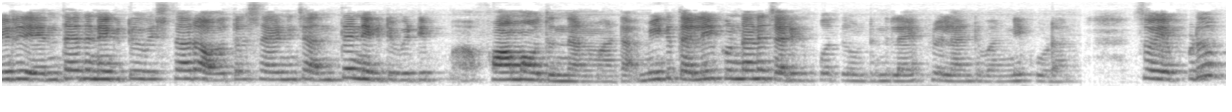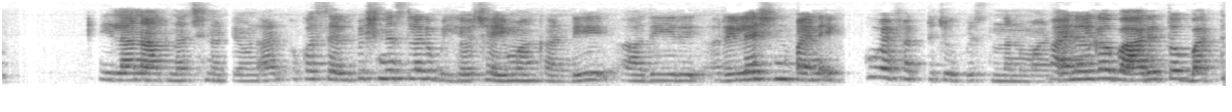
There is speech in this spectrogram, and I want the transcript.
మీరు ఎంతైతే నెగిటివ్ ఇస్తారో అవతల సైడ్ నుంచి అంతే నెగిటివిటీ ఫామ్ అవుతుంది అనమాట మీకు తెలియకుండానే జరిగిపోతూ ఉంటుంది లైఫ్లో ఇలాంటివన్నీ కూడా సో ఎప్పుడు ఇలా నాకు నచ్చినట్టే ఉండాలి ఒక సెల్ఫిష్నెస్ లాగా బిహేవ్ చేయమాకండి. అది రిలేషన్ పైన ఎక్కువ ఎఫెక్ట్ చూపిస్తుంది అనమాట ఫైనల్గా భార్యతో భర్త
